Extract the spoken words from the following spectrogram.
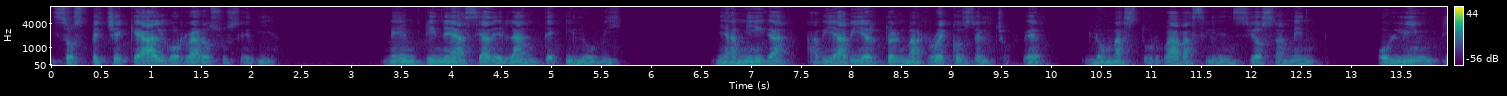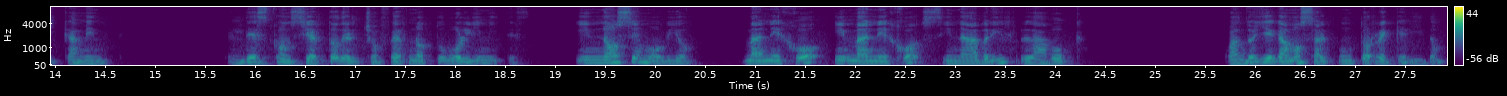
y sospeché que algo raro sucedía. Me empiné hacia adelante y lo vi. Mi amiga había abierto el Marruecos del chofer y lo masturbaba silenciosamente, olímpicamente. El desconcierto del chofer no tuvo límites y no se movió. Manejó y manejó sin abrir la boca. Cuando llegamos al punto requerido,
